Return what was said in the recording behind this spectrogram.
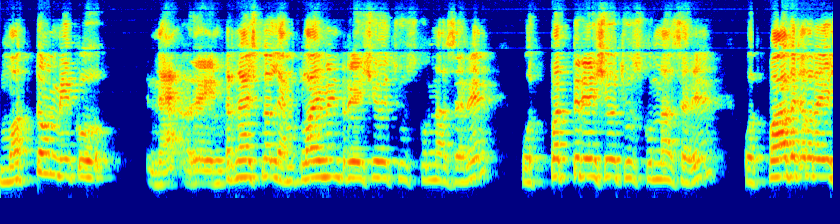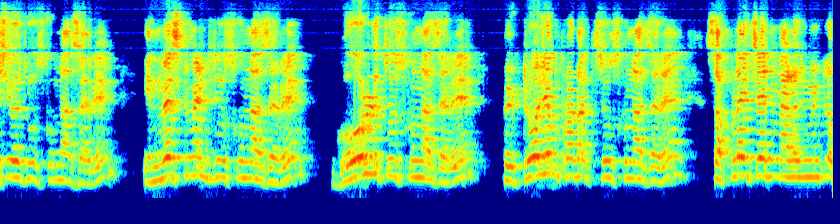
మొత్తం మీకు ఇంటర్నేషనల్ ఎంప్లాయ్మెంట్ రేషియో చూసుకున్నా సరే ఉత్పత్తి రేషియో చూసుకున్నా సరే ఉత్పాదకత రేషియో చూసుకున్నా సరే ఇన్వెస్ట్మెంట్ చూసుకున్నా సరే గోల్డ్ చూసుకున్నా సరే పెట్రోలియం ప్రొడక్ట్స్ చూసుకున్నా సరే సప్లై చైన్ మేనేజ్మెంట్లో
